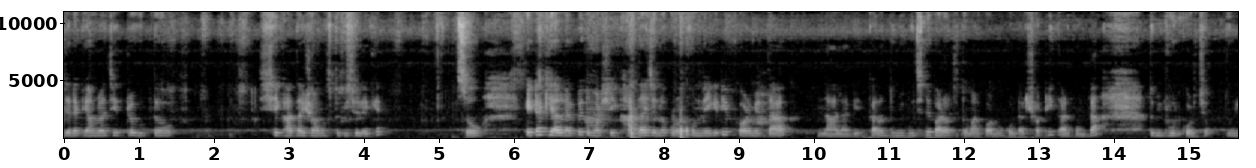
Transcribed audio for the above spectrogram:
যেটাকে আমরা চিত্রগুপ্ত সে খাতায় সমস্ত কিছু লেখে। সো এটা খেয়াল রাখবে, তোমার সেই খাতায় যেন কোনো রকম নেগেটিভ কর্মের দাগ না লাগে। কারণ তুমি বুঝতে পারো যে তোমার কর্ম কোনটা সঠিক আর কোনটা তুমি ভুল করছ। তুমি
